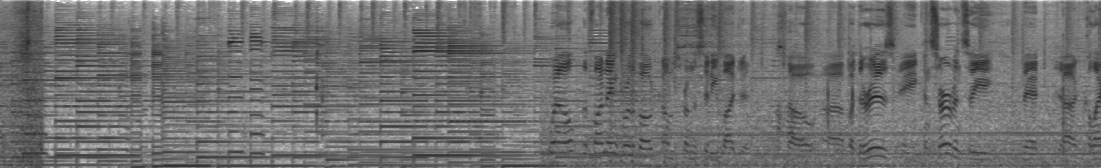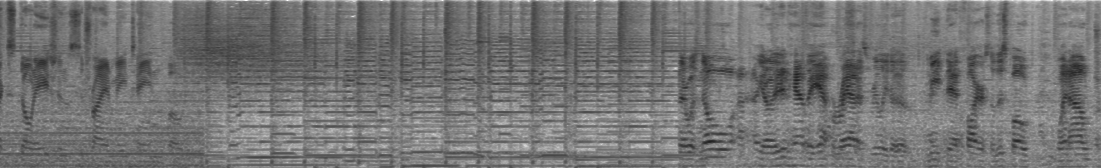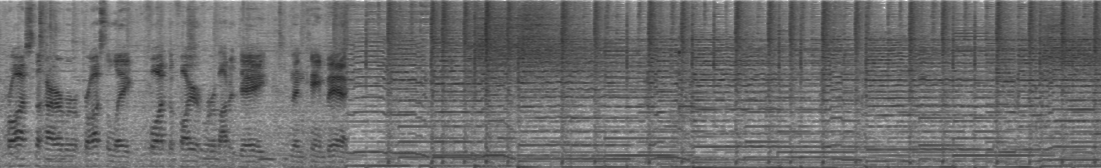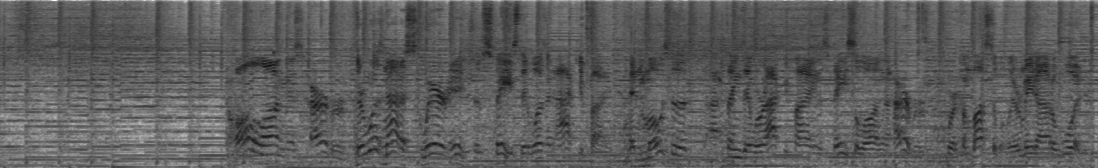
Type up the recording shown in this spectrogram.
Well, the funding for the boat comes from the city budget. So, uh, but there is a conservancy that uh, collects donations to try and maintain the boat. There was no, uh, you know, they didn't have the apparatus really to meet that fire, so this boat went out across the harbor, across the lake, fought the fire for about a day, and then came back. All along this harbor, there was not a square inch of space that wasn't occupied. And most of the uh, things that were occupying the space along the harbor were combustible. They were made out of wood.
